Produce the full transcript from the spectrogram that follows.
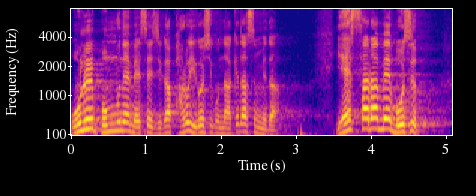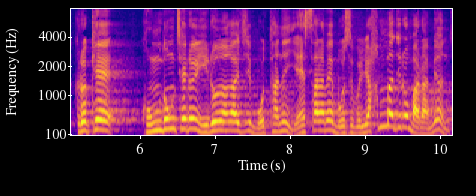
오늘 본문의 메시지가 바로 이것이구나 깨닫습니다. 옛 사람의 모습 그렇게 공동체를 이루어나가지 못하는 옛 사람의 모습을요 한마디로 말하면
